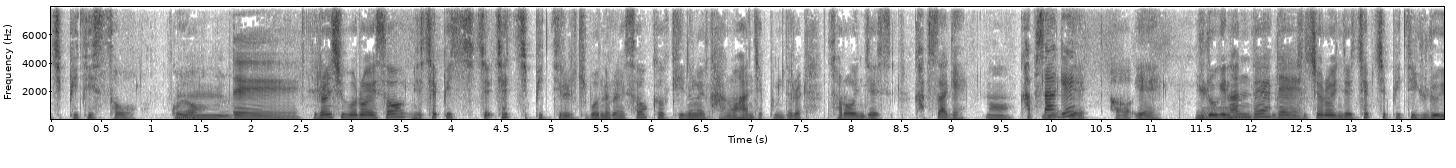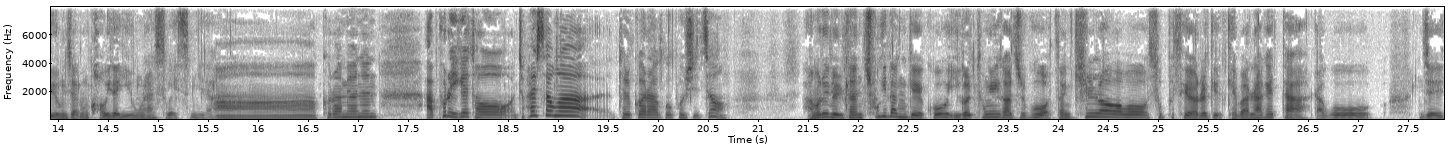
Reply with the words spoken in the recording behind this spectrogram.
GPT Store고요. 음, 네. 이런 식으로 해서 이제 챗, 챗 GPT를 기본으로 해서 그 기능을 강화한 제품들을 서로 이제 값싸게 어, 값싸게? 예, 어, 예. 유료긴 한데 네. 실제로 이제 챗 GPT 유료 이용자면 거의 다 이용을 할 수가 있습니다. 아, 그러면은 앞으로 이게 더 활성화 될 거라고 보시죠? 아무래도 일단 초기 단계고 이걸 통해 가지고 어떤 킬러 소프트웨어를 개- 개발을 하겠다라고 이제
